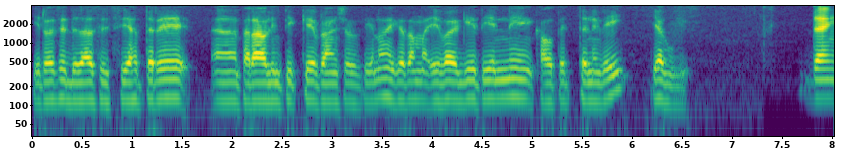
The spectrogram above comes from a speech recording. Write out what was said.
ඉටවස දෙදස් විස්සි හත්තරේ පැරාවලිම්පික්කේ ප්‍රංශෝල් තියෙනවා. එක තම ඒවගේ තියෙන්නේ කවපෙත්තන වෙයි යගුලි දැන්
